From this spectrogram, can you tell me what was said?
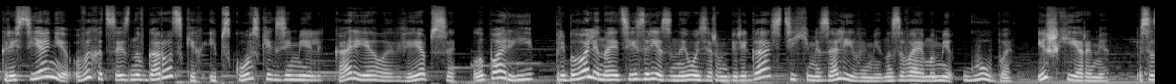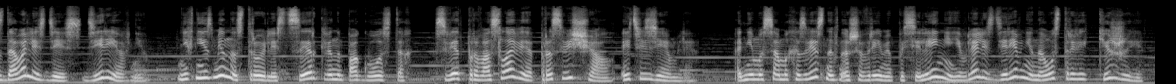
Крестьяне, выходцы из новгородских и псковских земель, Карелы, Вепсы, Лопари, прибывали на эти изрезанные озером берега с тихими заливами, называемыми губы, и шхерами, и создавали здесь деревни. В них неизменно строились церкви на погостах, свет православия просвещал эти земли. Одним из самых известных в наше время поселений являлись деревни на острове Кижи –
